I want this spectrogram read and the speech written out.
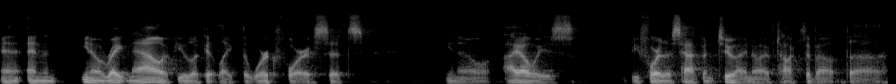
and, and, you know, right now, if you look at like the workforce, it's, you know, I always, before this happened too, I know I've talked about the,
